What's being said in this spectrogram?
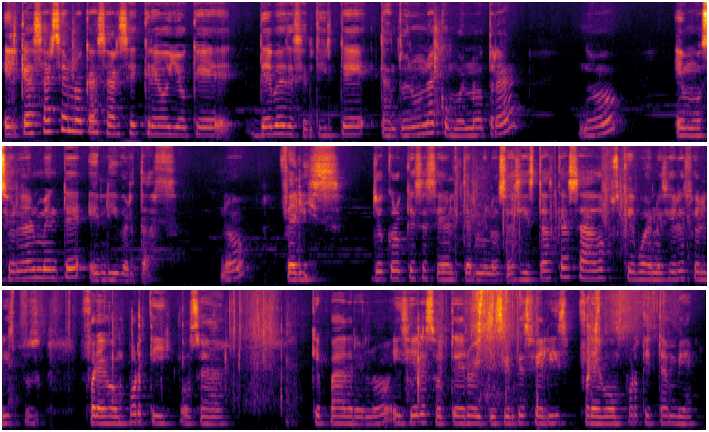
el casarse o no casarse creo yo que debes de sentirte tanto en una como en otra, ¿no? Emocionalmente en libertad, ¿no? Feliz. Yo creo que ese sería el término. O sea, si estás casado, pues qué bueno. Si eres feliz, pues fregón por ti. O sea, qué padre, ¿no? Y si eres soltero y te sientes feliz, fregón por ti también.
